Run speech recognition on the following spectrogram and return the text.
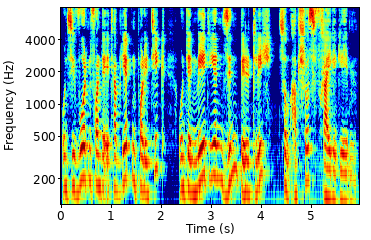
und sie wurden von der etablierten Politik und den Medien sinnbildlich zum Abschuss freigegeben.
